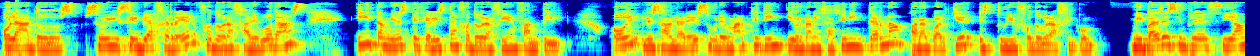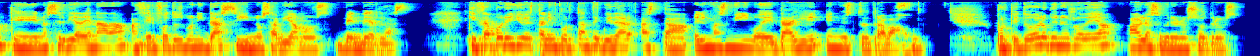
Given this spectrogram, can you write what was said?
Hola a todos, soy Silvia Ferrer, fotógrafa de bodas y también especialista en fotografía infantil. Hoy les hablaré sobre marketing y organización interna para cualquier estudio fotográfico. Mi padre siempre decía que no servía de nada hacer fotos bonitas si no sabíamos venderlas. Quizá por ello es tan importante cuidar hasta el más mínimo detalle en nuestro trabajo, porque todo lo que nos rodea habla sobre nosotros.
